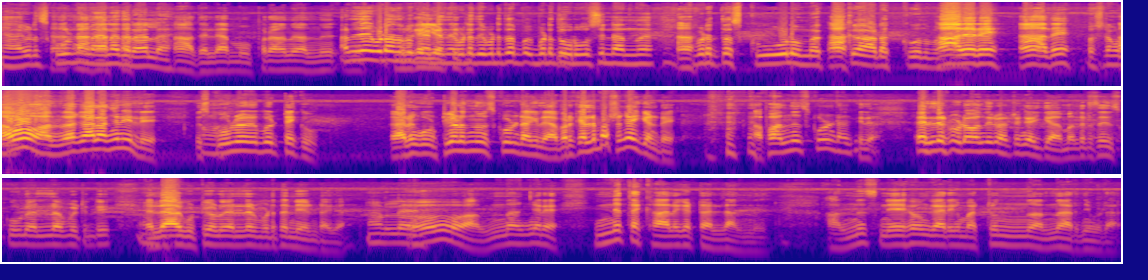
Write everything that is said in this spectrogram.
ഞാൻ ഇവിടെ സ്കൂളിന്റെ മാനേജർ അല്ലേ? അതെല്ലാം മൂപ്പറാണ് അന്ന് അത് ഇവിടെ ഇവിടുത്തെ ഇവിടുത്തെ ഇവിടുത്തെ ഉറൂസിന്റെ അന്ന് ഇവിടുത്തെ സ്കൂളും ഒക്കെ അടക്കും അതെ അതെ. ആ അതെ. ഓ അന്നത്തെ കാലം അങ്ങനെയല്ലേ? സ്കൂൾ വിട്ടേക്കും. കാരണം കുട്ടികളൊന്നും സ്കൂൾ ഉണ്ടാക്കില്ല. അവർക്കെല്ലാം ഭക്ഷണം കഴിക്കണ്ടേ? അപ്പൊ അന്ന് സ്കൂൾ ഉണ്ടാക്കില്ല. എല്ലാവരും ഇവിടെ വന്നിട്ട് ഭക്ഷണം കഴിക്കാം. മദ്രസ സ്കൂളും എല്ലാം വിട്ടിട്ട് എല്ലാ കുട്ടികളും എല്ലാം ഇവിടെ തന്നെ ഉണ്ടാക്കുക ഓ അന്ന് അങ്ങനെ. ഇന്നത്തെ കാലഘട്ടം അല്ല അന്ന്. അന്ന് സ്നേഹവും കാര്യങ്ങളും മറ്റൊന്നും അന്ന് അറിഞ്ഞുവിടാം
